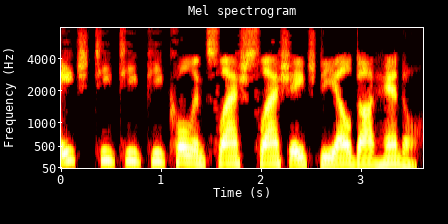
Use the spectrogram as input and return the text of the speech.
http colon slash slash hdl.handle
